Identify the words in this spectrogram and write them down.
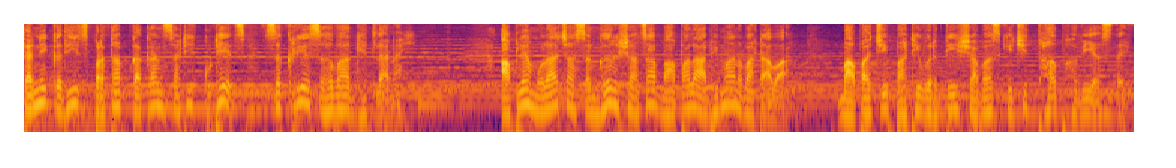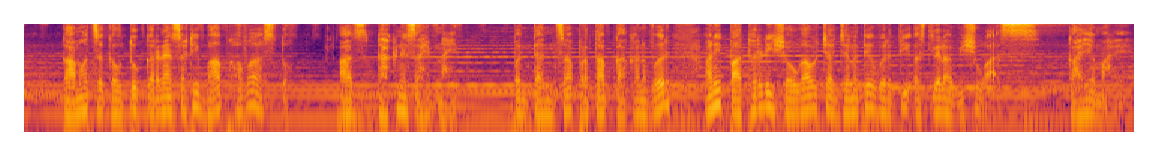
त्यांनी कधीच प्रताप काकांसाठी कुठेच सक्रिय सहभाग घेतला नाही. आपल्या मुलाच्या संघर्षाचा बापाला अभिमान वाटावा बापाची पाठीवरती शाबासकीची थाप हवी असते. कामाचं कौतुक करण्यासाठी बाप हवा असतो. आज ढाकणे साहेब नाहीत. पण त्यांचा प्रताप काकांवर आणि पाथर्डी शेवगावच्या जनतेवरती असलेला विश्वास कायम आहे.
